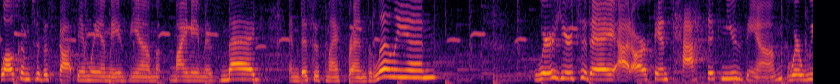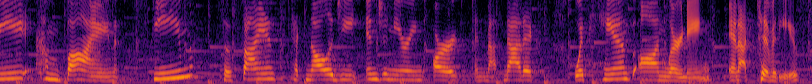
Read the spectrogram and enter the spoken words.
Welcome to the Scott Family Amazeum. My name is Meg, and this is my friend Lillian. We're here today at our fantastic museum where we combine STEAM, so science, technology, engineering, art, and mathematics with hands-on learning and activities.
